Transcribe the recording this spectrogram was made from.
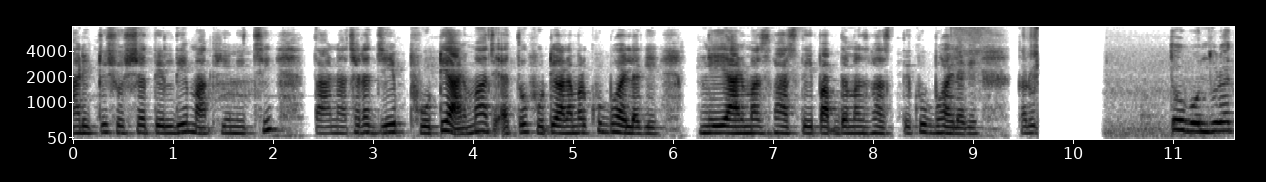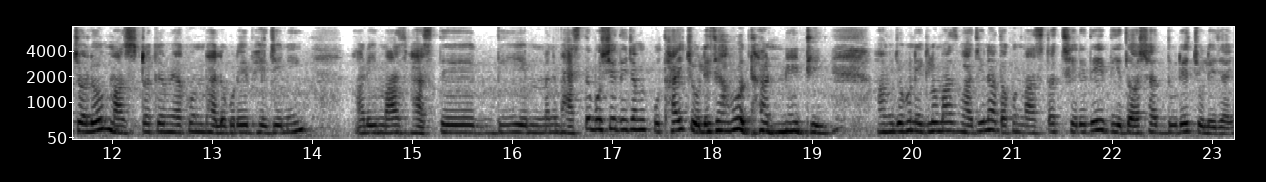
আর একটু সর্ষার তেল দিয়ে মাখিয়ে নিচ্ছি। তা না ছাড়া যে ফোটে আর মাছ, এত ফোটে, আর আমার খুব ভয় লাগে। এই আর মাছ ভাজতে, পাবদা মাছ ভাজতে খুব ভয় লাগে। কারণ তো বন্ধুরা চলো, মাছটাকে আমি এখন ভালো করে ভেজে নিই। আর এই মাছ ভাজতে দিয়ে মানে ভাজতে বসিয়ে দিয়েছি আমি কোথায় চলে যাব তার নেই ঠিক। আমি যখন এগুলো মাছ ভাজি না, তখন মাছটা ছেড়ে দিই, দিয়ে দশ হাত দূরে চলে যাই।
